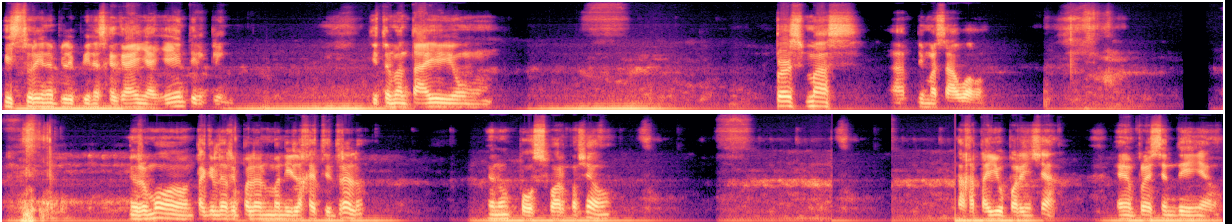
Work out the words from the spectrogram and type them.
History ng Pilipinas, kagaya niyan, yan yung tinikling. Dito naman tayo yung first mass at di masawa. Oh. Pero mo, ang tagal na rin pala ng Manila Cathedral. Oh. Ano, post-war pa siya. Oh. Nakatayo pa rin siya. Ayan, present day niya. Oh.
